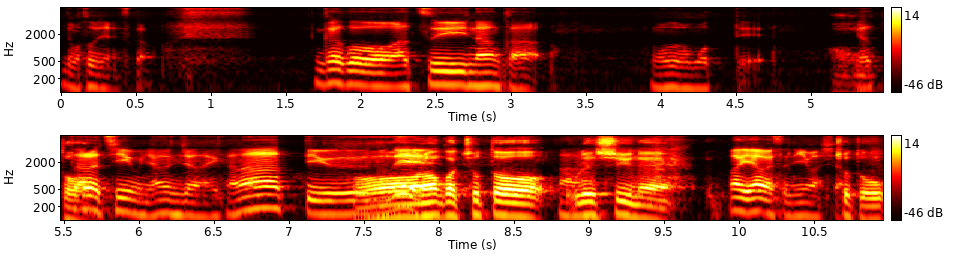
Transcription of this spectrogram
もそうじゃないですか。がこう熱いなんかものを持ってあやったらチームに合うんじゃないかなっていうあのでーなんかちょっと嬉しいね、まあ山谷さんに言いました。ちょっとお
